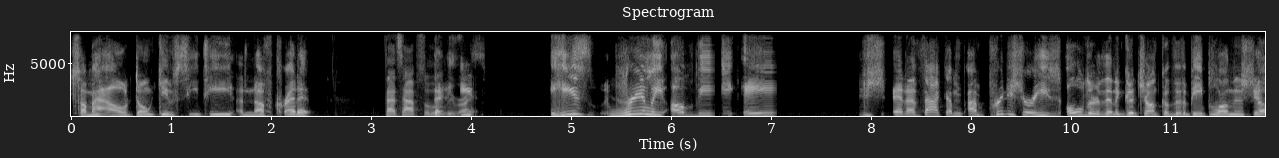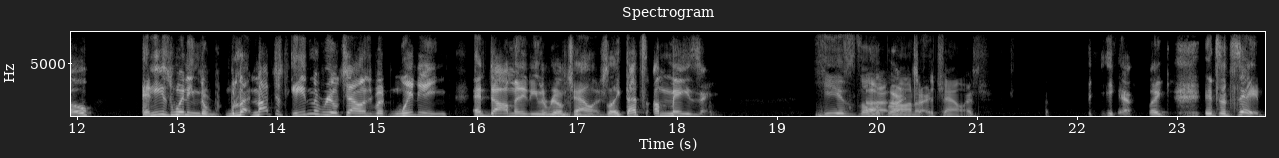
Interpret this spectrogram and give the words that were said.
somehow don't give CT enough credit. that's That absolutely right. he's, he's really of the age, and in fact, I'm I'm pretty sure he's older than a good chunk of the people on this show. And he's winning the not just in the real challenge, but winning and dominating the real challenge. Like that's amazing. He is the Uh, LeBron right, of the challenge. Yeah, like it's insane.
